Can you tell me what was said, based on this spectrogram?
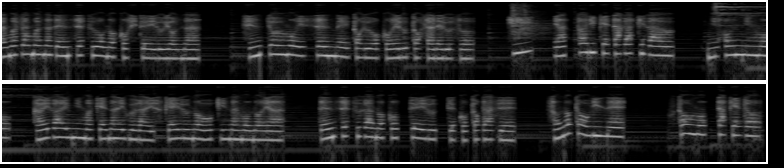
様々な伝説を残しているよな。身長も1000メートルを超えるとされるぞ。ひぃ、やっぱり桁が違う。日本にも、海外に負けないぐらいスケールの大きなものや、伝説が残っているってことだぜ。その通りね。ふと思ったけど、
